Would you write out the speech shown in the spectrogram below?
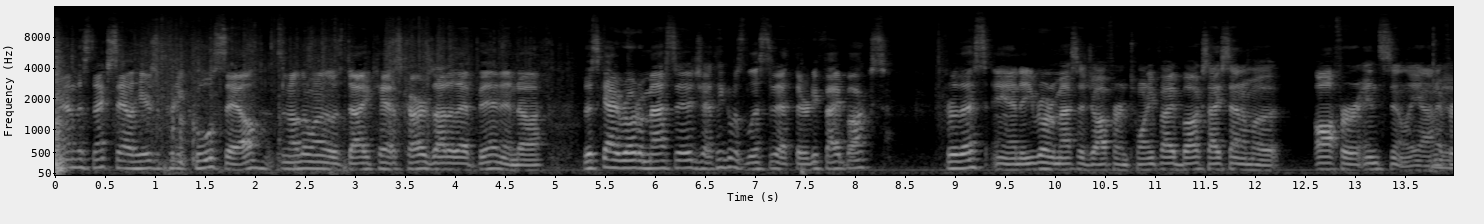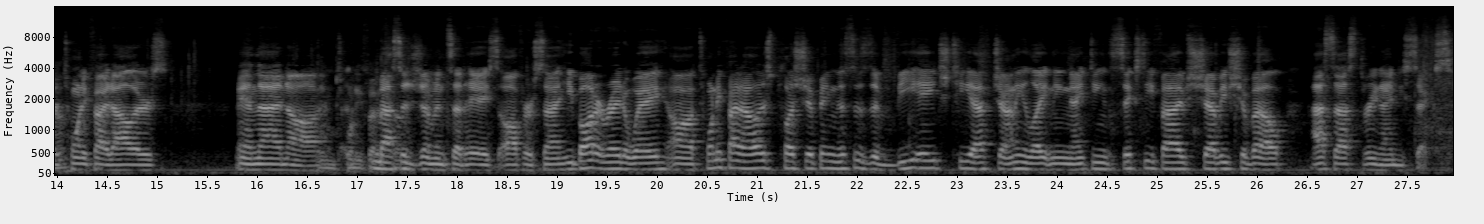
And this next sale here is a pretty cool sale. It's another one of those die-cast cards out of that bin, and uh, this guy wrote a message. I think it was listed at 35 bucks for this, and he wrote a message offering 25 bucks. I sent him a offer instantly on it Yeah. for 25 dollars. And then uh, And messaged him and said, "Hey, offer sent." He bought it right away. Uh, Twenty five dollars plus shipping. This is the VHTF Johnny Lightning 1965 Chevy Chevelle SS 396.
